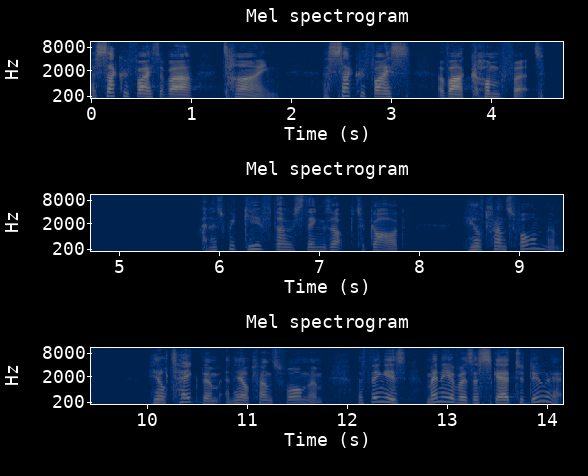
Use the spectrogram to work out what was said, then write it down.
a sacrifice of our time, a sacrifice of our comfort. And as we give those things up to God, He'll transform them. He'll take them and He'll transform them. The thing is, many of us are scared to do it.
